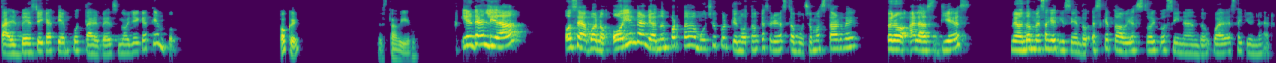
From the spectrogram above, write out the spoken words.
tal vez llegue a tiempo, tal vez no llegue a tiempo. ok, está bien. Y en realidad, o sea, bueno, hoy en realidad no importaba mucho porque no tengo que salir hasta mucho más tarde, pero a las 10 me manda un mensaje diciendo, es que todavía estoy cocinando, voy a desayunar,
